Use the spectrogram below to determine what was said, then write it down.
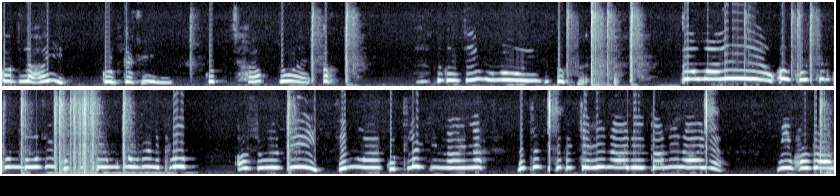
กดไลค์กดกระดิ่งกดชับด้วยกดจิ้มหน่อยเออก็มาแล้วเอาขอบคุณคุณดูที่กดติดตามดูด้วยนะครับ เอาสวัสดีฉันมากดไลค์ให้นายนะ แล้วฉันจะไปเจอให้นายโดยการให้นายเนี่ย มีพลัง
